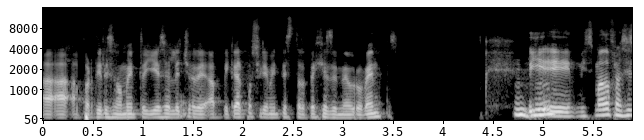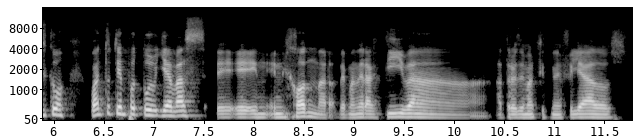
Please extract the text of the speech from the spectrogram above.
a, partir de ese momento y es el hecho de aplicar posiblemente estrategias de neuroventas. Oye, eh, mi estimado Francisco, ¿cuánto tiempo tú llevas eh, en, en, Hotmart de manera activa a través de marketing de afiliados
